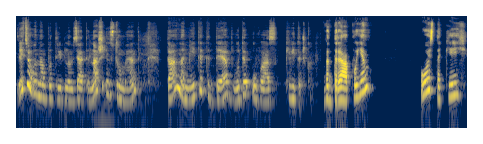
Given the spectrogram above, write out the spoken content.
Для цього нам потрібно взяти наш інструмент та намітити, де буде у вас квіточка. Видряпуємо ось такий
